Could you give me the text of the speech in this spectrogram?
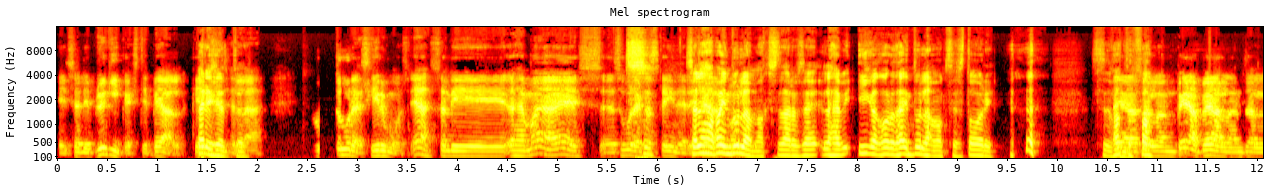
see oli prügikasti peal. Päriselt või? Suures hirmus, jah, see oli ühe maja ees suure konteineri. see läheb ainult. hullemaks, saad aru, see läheb iga kord ainult hullemaks, see story. see what ja the tal on pea peal on tal,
